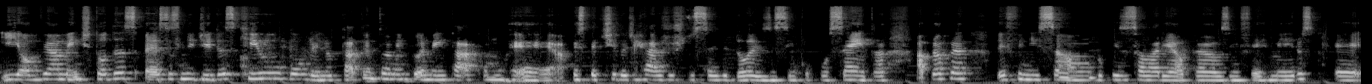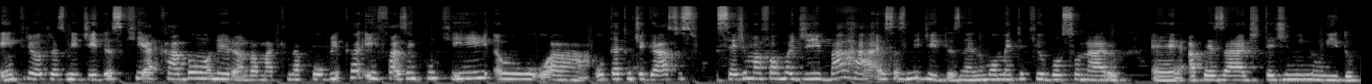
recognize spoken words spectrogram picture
E, obviamente, todas essas medidas que o governo está tentando implementar, como é, a perspectiva de reajuste dos servidores em 5%, a própria definição do piso salarial para os enfermeiros, é, entre outras medidas que acabam onerando a máquina pública e fazem com que o, a, o teto de gastos seja uma forma de barrar essas medidas, né? No momento que o Bolsonaro, é, apesar de ter diminuído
